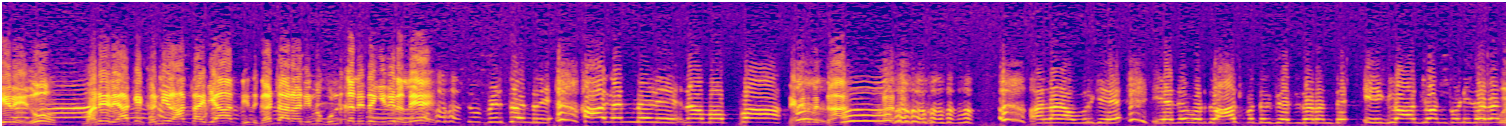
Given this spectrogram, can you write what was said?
ಏನೇನು ಮನೇಲಿ ಯಾಕೆ ಕಣ್ಣೀರ್ ಹಾಕ್ತಾ ಇದ್ಯಾ? ನಿನ್ ಗಂಡ ನಾನು ಇನ್ನು ಗುಂಡು ಕಲ್ಲಿದ್ದಂಗೆ ಇದೀರಲ್ಲಿ ಬಿಡ್ತನ್ರಿ. ಹಾಗನ್ಬೇಡಿ ನಮ್ಮಪ್ಪ. ಅಲ್ಲ ಅವ್ರಿಗೆ ಎದೆ ಹೊಡೆದು ಆಸ್ಪತ್ರೆಗೆ ಸೇರಿಸಿದಾರಂತೆ ಈಗ್ಲೂ ಆಗ್ಲೂ ಅನ್ಕೊಂಡಿದಾರಂತೆ.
